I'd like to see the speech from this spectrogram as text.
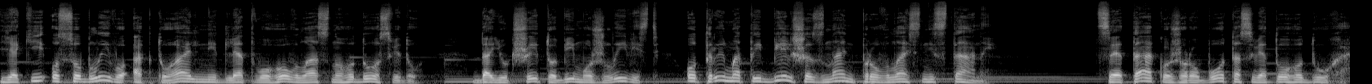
які особливо актуальні для твого власного досвіду, даючи тобі можливість отримати більше знань про власні стани. Це також робота Святого Духа.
